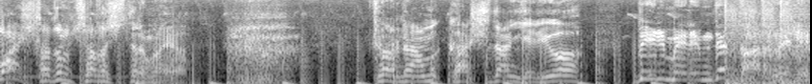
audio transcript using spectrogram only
başladım çalıştırmaya. Kör namık karşıdan geliyor. Benim elimde darbeli.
